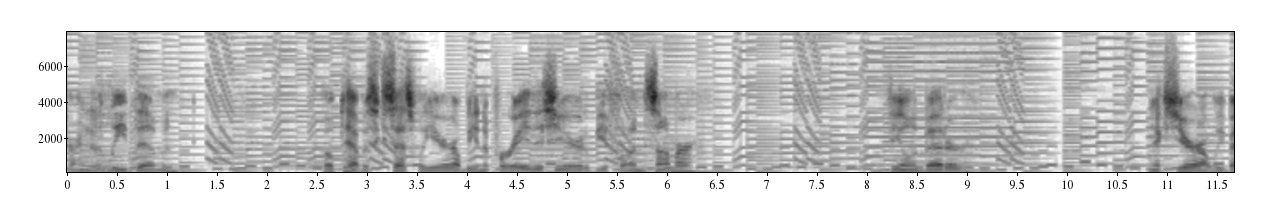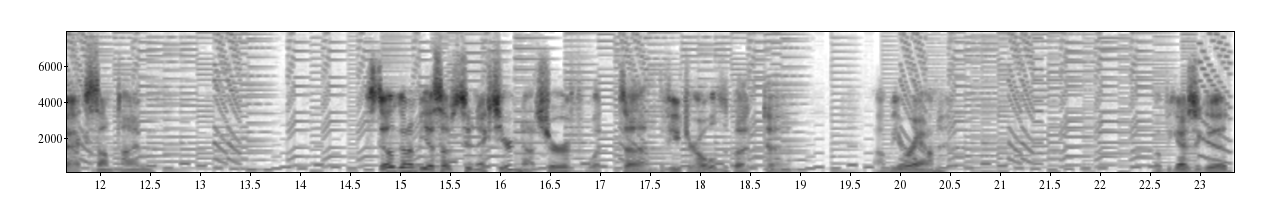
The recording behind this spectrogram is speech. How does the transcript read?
trying to lead them, and hope to have a successful year. I'll be in the parade this year. It'll be a fun summer. I'm feeling better. Next year, I'll be back sometime. Still going to be a substitute next year. Not sure if what uh, the future holds, but uh, I'll be around. Hope you guys are good.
